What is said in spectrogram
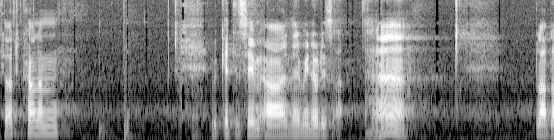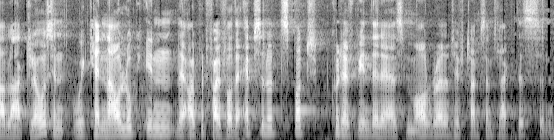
third column, we get the same, uh, then we notice, ah, blah, blah, blah, close. And we can now look in the output file for the absolute spot. Could have been that there's more relative timestamps like this, and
